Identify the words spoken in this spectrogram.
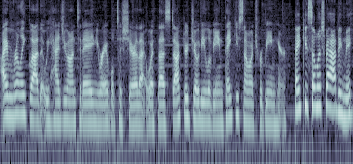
I'm really glad that we had you on today and you were able to share that with us. Dr. Jody Levine, thank you so much for being here. Thank you so much for having me.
